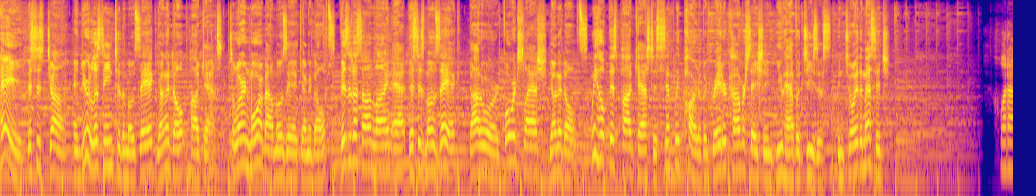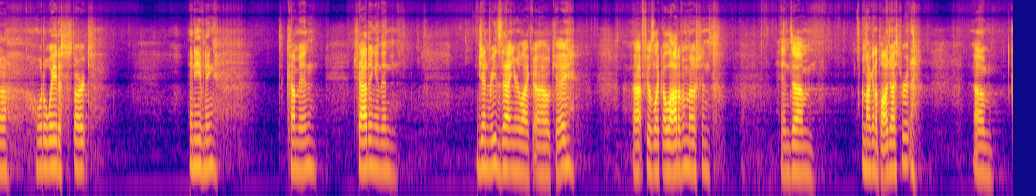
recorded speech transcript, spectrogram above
Hey, this is John, and you're listening to the Mosaic Young Adult Podcast. To learn more about Mosaic Young Adults, visit us online at thisismosaic.org forward slash young adults. We hope this podcast is simply part of a greater conversation you have with Jesus. Enjoy the message. What a, what a way to start an evening to come in chatting and then Jen reads that and you're like, oh, okay, that feels like a lot of emotions. And um, I'm not going to apologize for it. Because um,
